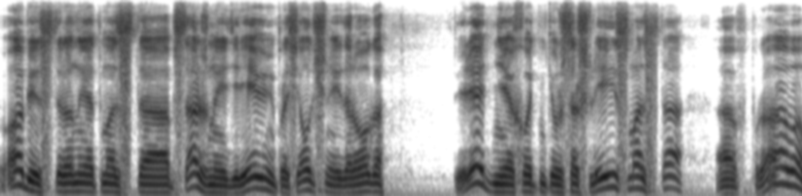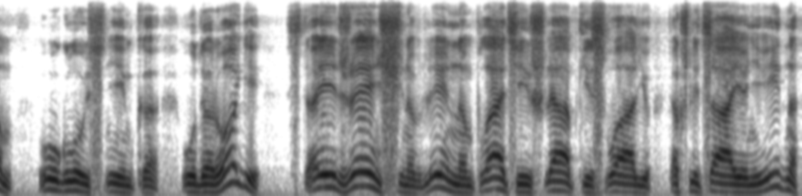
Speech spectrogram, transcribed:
По обе стороны от моста обсаженная деревьями проселочная дорога. Передние охотники уже сошли с моста, а в правом углу снимка у дороги Стоит женщина в длинном платье и шляпке с вуалью, так что лица ее не видно,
